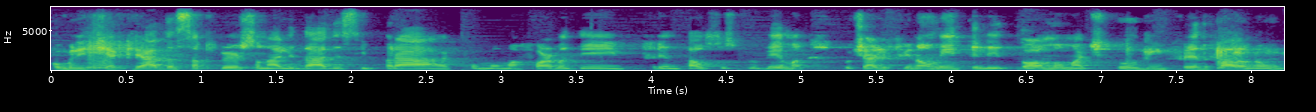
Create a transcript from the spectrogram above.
como ele tinha criado essa personalidade assim para como uma forma de enfrentar os seus problemas o Charlie finalmente ele toma uma atitude, enfrenta e fala: não,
